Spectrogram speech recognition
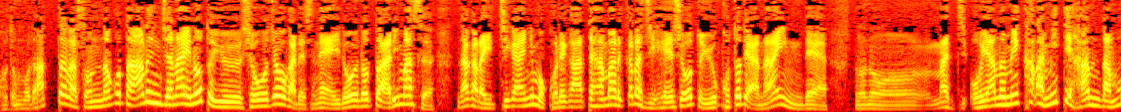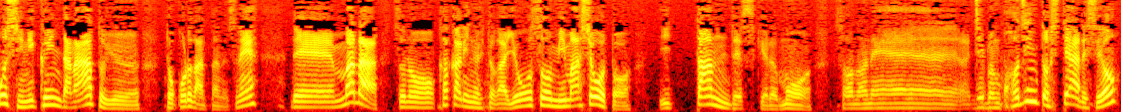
子供だったらそんなことあるんじゃないのという症状がですね、いろいろとあります。だから一概にもこれが当てはまるから自閉症ということではないんで、あのまあ、親の目から見て判断もしにくいんだなというところだったんですね。で、まだ、その、係の人が様子を見ましょうと行ったんですけども、そのね、自分個人としてはですよ、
